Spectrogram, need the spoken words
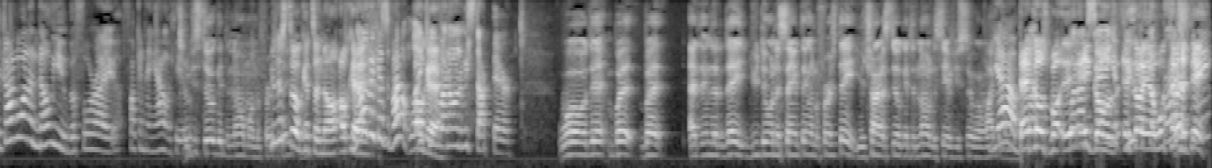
Like I want to know you before I fucking hang out with you. You can still get to know him on the first. You can date, still though. get to know. Okay. No, because if I don't like Okay. you, I don't want to be stuck there. Well, then, but but at the end of the day, you're doing the same thing on the first date. You're trying to still get to know them to see if you're still gonna like Yeah, them. or That. But- goes, but it, it goes. It goes. Yeah, what kind of first date? thing-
